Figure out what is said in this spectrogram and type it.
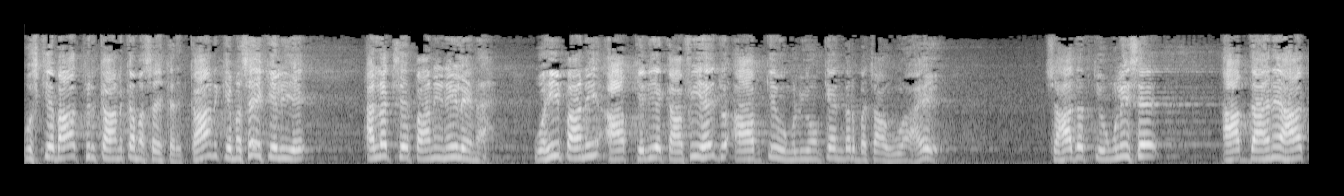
اس کے بعد پھر کان کا مسح کرے کان کے مسح کے لیے الگ سے پانی نہیں لینا ہے وہی پانی آپ کے لیے کافی ہے جو آپ کی انگلیوں کے اندر بچا ہوا ہے شہادت کی انگلی سے آپ داہنے ہاتھ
